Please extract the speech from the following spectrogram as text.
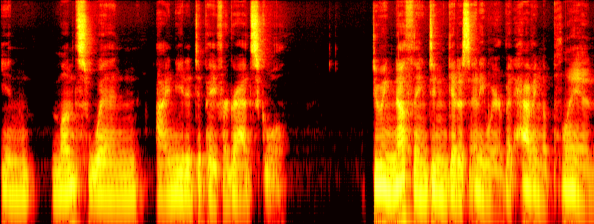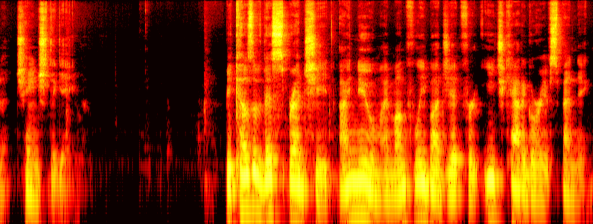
in months when I needed to pay for grad school. Doing nothing didn't get us anywhere, but having a plan changed the game. Because of this spreadsheet, I knew my monthly budget for each category of spending.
